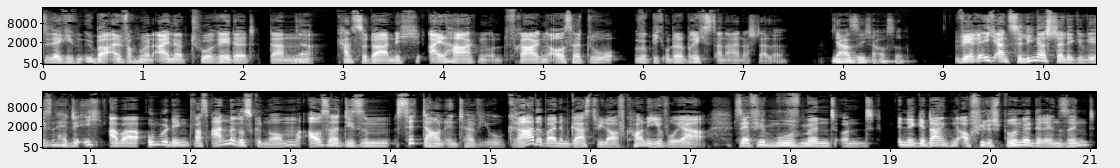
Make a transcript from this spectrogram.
der Gegenüber einfach nur in einer Tour redet, dann ja. kannst du da nicht einhaken und fragen, außer du wirklich unterbrichst an einer Stelle. Ja, sehe ich auch so. Wäre ich an Selinas Stelle gewesen, hätte ich aber unbedingt was anderes genommen, außer diesem Sit-Down-Interview. Gerade bei einem Gast wie Love Conny, wo ja sehr viel Movement und in den Gedanken auch viele Sprünge drin sind.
